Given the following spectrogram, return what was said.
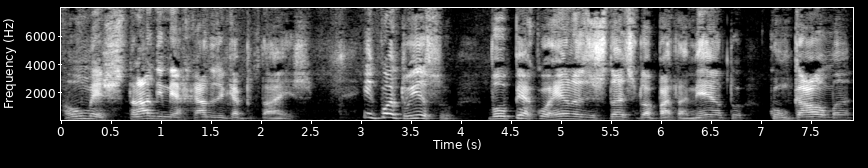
a um mestrado em mercado de capitais. Enquanto isso, vou percorrendo as estantes do apartamento com calma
